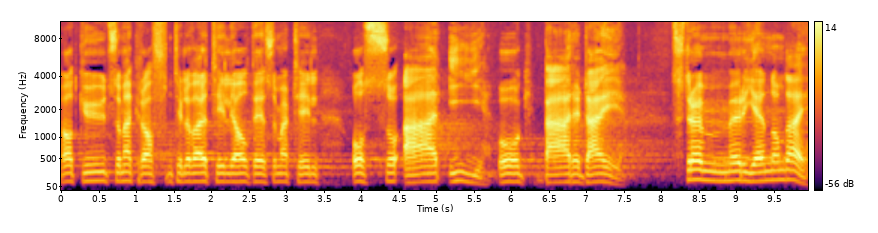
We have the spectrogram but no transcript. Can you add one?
at Gud, som er kraften til å være til i alt det som er til, også er i og bærer deg, strømmer gjennom deg.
